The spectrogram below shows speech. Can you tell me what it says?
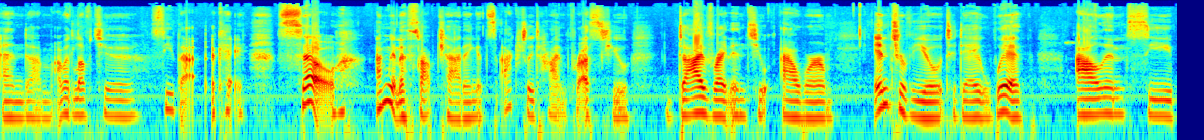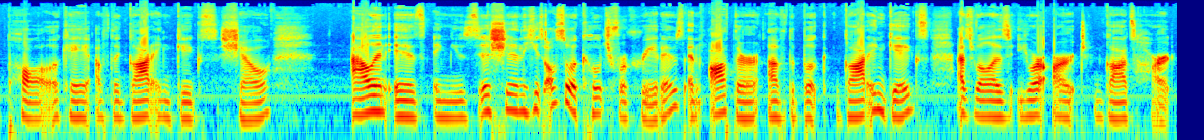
And um, I would love to see that. Okay, so I'm going to stop chatting. It's actually time for us to dive right into our interview today with Allen C. Paul, okay, of the God and Gigs show. Allen is a musician. He's also a coach for creatives and author of the book God and Gigs, as well as Your Art, God's Heart.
